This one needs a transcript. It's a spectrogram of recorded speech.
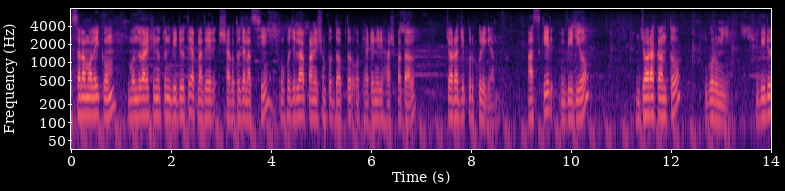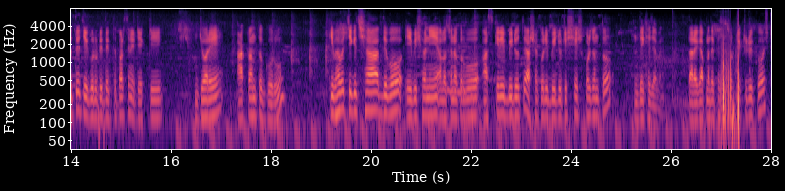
আসসালামু আলাইকুম। বন্ধুরা একটি নতুন ভিডিওতে আপনাদের স্বাগত জানাচ্ছি। উপজেলা প্রাণী সম্পদ দপ্তর ও ভেটেরিনারি হাসপাতাল চরাজিপুর কুড়িগ্রাম। আজকের ভিডিও জ্বর আক্রান্ত গরু নিয়ে। ভিডিওতে যে গরুটি দেখতে পাচ্ছেন, এটি একটি জ্বরে আক্রান্ত গরু। কীভাবে চিকিৎসা দেব, এই বিষয় নিয়ে আলোচনা করব আজকের এই ভিডিওতে। আশা করি ভিডিওটি শেষ পর্যন্ত দেখে যাবেন। তার আগে আপনাদের কাছে ছোট্ট একটি রিকোয়েস্ট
